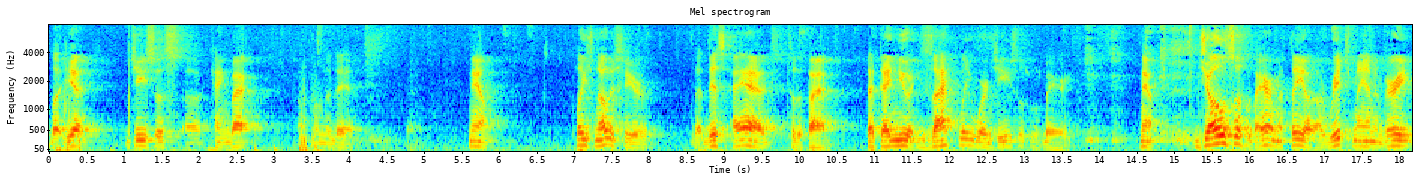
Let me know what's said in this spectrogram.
But yet, Jesus uh, came back uh, from the dead. Okay. Now, please notice here that this adds to the fact that they knew exactly where Jesus was buried. Now, Joseph of Arimathea, a rich man and very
